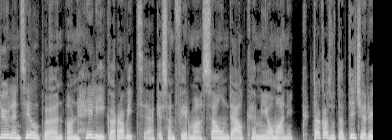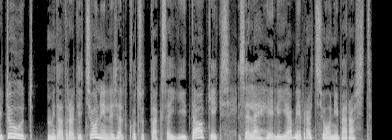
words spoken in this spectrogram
Julian Silburn on heliga ravitseja, kes on firma Sound Alchemy omanik. ta kasutab didgeridood mida traditsiooniliselt kutsutakse jidakiks selle heli ja vibratsiooni pärast,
